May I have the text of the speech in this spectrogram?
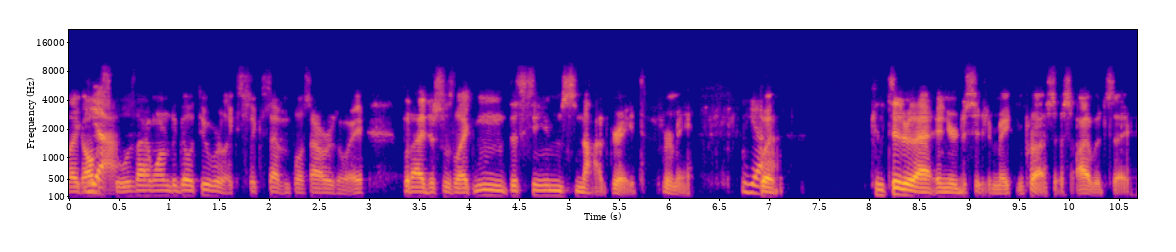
Like all the schools that I wanted to go to were like six, seven plus hours away, but I just was like, mm, this seems not great for me. Yeah. But consider that in your decision making process. I would say.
